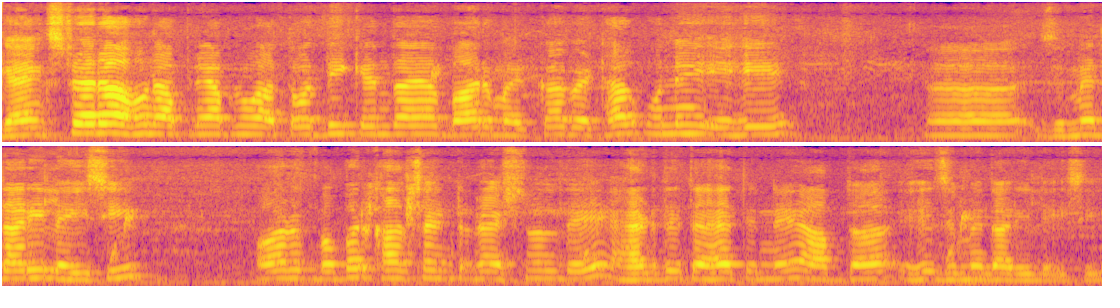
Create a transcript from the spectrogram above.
ਗੈਂਗਸਟਰ ਆ ਹੁਣ ਆਪਣੇ ਆਪ ਨੂੰ ਅੱਤਵਾਦੀ ਕਹਿੰਦਾ ਆ ਬਾਹਰ ਅਮਰੀਕਾ ਬੈਠਾ ਉਹਨੇ ਇਹ ਅ, ਜ਼ਿੰਮੇਵਾਰੀ ਲਈ ਸੀ। ਔਰ ਬੱਬਰ ਖਾਲਸਾ ਇੰਟਰਨੈਸ਼ਨਲ ਦੇ ਹੈੱਡ ਦੇ ਤਹਿਤ ਇਹਨੇ ਆਪ ਦਾ ਇਹ ਜ਼ਿੰਮੇਵਾਰੀ ਲਈ ਸੀ।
